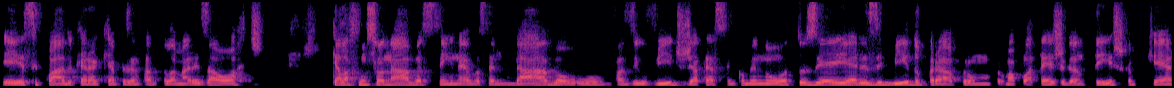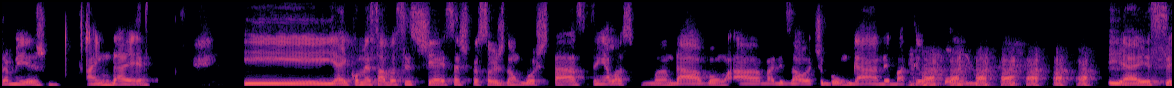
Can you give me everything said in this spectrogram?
esse quadro que era que é apresentado pela Marisa Hort, que ela funcionava assim, né? Você dava o fazia o vídeo de até cinco minutos e aí era exibido para um, uma plateia gigantesca, porque era mesmo, ainda é, e, e, aí começava a assistir. Aí, se as pessoas não gostassem, elas mandavam a Marisa Hort gongar, né? Bater o gongo. e aí, se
